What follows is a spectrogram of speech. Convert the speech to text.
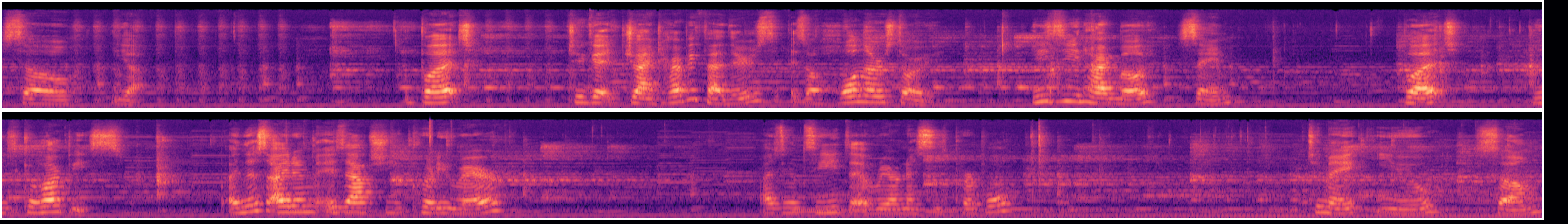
So, yeah. But, to get giant harpy feathers is a whole nother story. Be in hard mode, same. But, you need to kill harpies. And this item is actually pretty rare. As you can see, the rareness is purple. To make you some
